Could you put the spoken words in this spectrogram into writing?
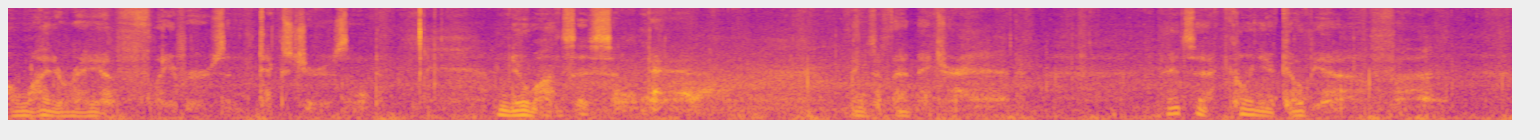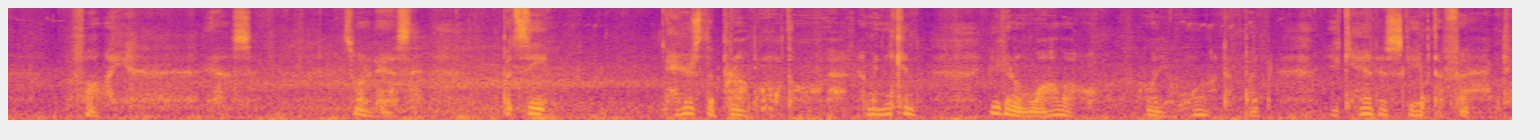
a wide array of flavors and textures and nuances and uh, things of that nature. It's a cornucopia of uh, folly, yes. That's what it is. But see, here's the problem with all that. I mean, you can you can wallow all you want, but you can't escape the fact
